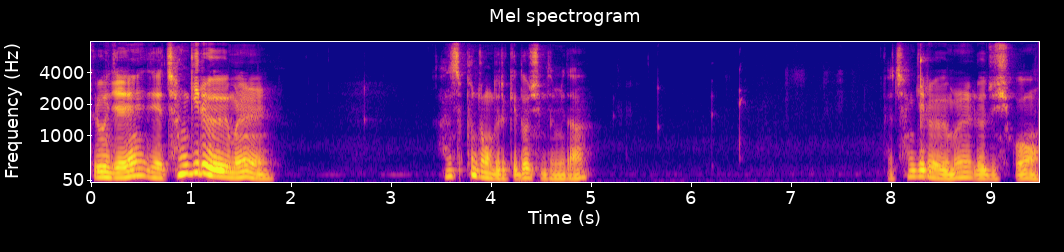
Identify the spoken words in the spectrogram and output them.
그리고 이제, 이제 참기름을 한 스푼 정도 이렇게 넣어주시면 됩니다. 참기름을 넣어주시고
